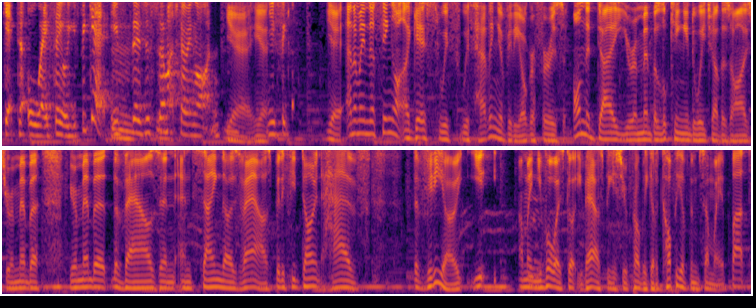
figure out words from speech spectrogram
get to always see or you forget you, Mm. there's just so much going on Yeah, yeah. you forget Yeah, and I mean the thing I guess with with having a videographer is on the day you remember looking into each other's eyes. You remember you remember the vows and and saying those vows. But if you don't have the video, you I mean you've always got your vows because you've probably got a copy of them somewhere, but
